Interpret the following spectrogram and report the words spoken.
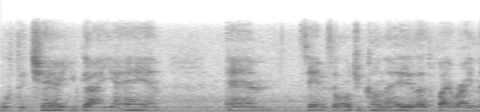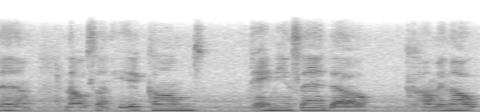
with the chair you got in your hand." And Sheamus said, "Won't you come down here? Let's fight right now." And all of a sudden, here comes Damien Sandow coming out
